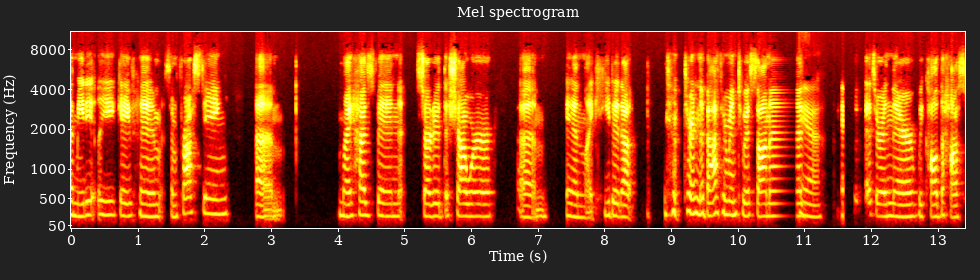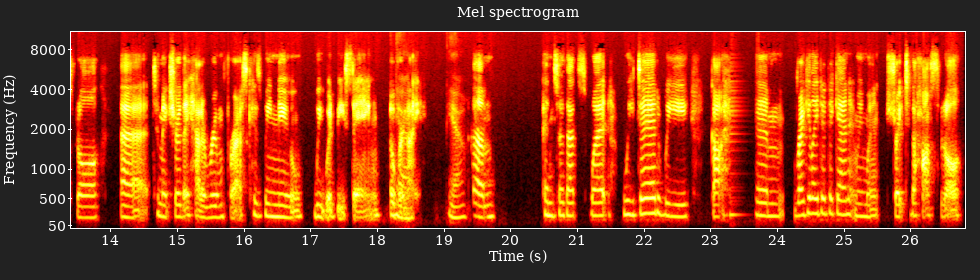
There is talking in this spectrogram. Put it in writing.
immediately gave him some frosting. Um, my husband started the shower um, and like heated up, turned the bathroom into a sauna. yeah. As we're in there, we called the hospital uh, to make sure they had a room for us because we knew we would be staying overnight. Yeah. Um, and so that's what we did. We got him regulated again and we went straight to the hospital.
